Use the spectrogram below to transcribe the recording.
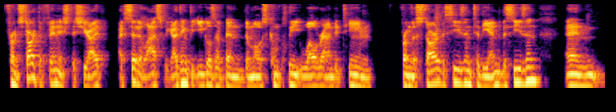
from start to finish this year, I, I said it last week. I think the Eagles have been the most complete, well rounded team from the start of the season to the end of the season. And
